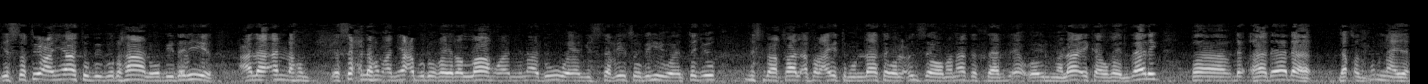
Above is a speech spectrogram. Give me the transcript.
يستطيع أن يأتوا ببرهان وبدليل على أنهم يصح لهم أن يعبدوا غير الله وأن ينادوا وأن يستغيثوا به ويلتجوا مثل ما قال أفرأيتم اللات والعزى ومناة الثالثة والملائكة أو غير ذلك فهذا لا لقد قلنا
